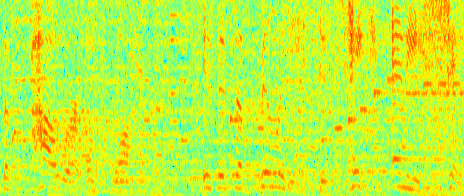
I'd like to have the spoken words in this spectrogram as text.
The power of water is its ability to take any shape.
